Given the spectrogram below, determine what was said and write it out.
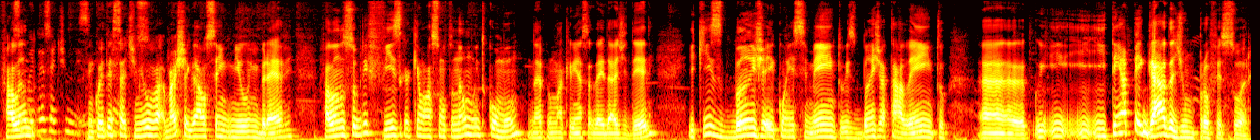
Falando 57 mil. 57 mil, vai- chegar aos 100 mil em breve, falando sobre física, que é um assunto não muito comum né, para uma criança da idade dele, e que esbanja aí conhecimento, esbanja talento, ah, e, e- e tem a pegada de um professor,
